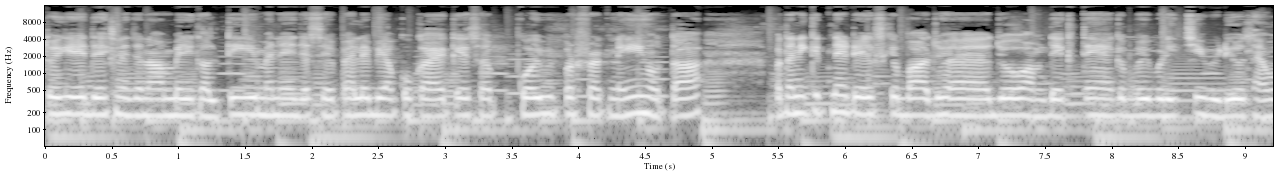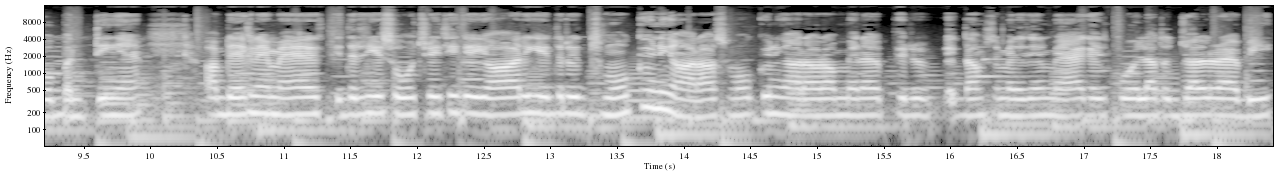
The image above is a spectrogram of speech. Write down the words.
तो ये देख लें जनाब मेरी गलती। मैंने जैसे पहले भी आपको कहा है कि सब कोई भी परफेक्ट नहीं होता। पता नहीं कितने टेक्स के बाद जो है, जो हम देखते हैं कि बड़ी बड़ी अच्छी वीडियोस हैं, वो बनती हैं। अब देख लें, मैं इधर ये सोच रही थी कि यार, ये इधर स्मोक क्यों नहीं आ रहा? स्मोक क्यों नहीं आ रहा? और अब मेरा फिर एकदम से मेरे दिन में आया कि कोयला तो जल रहा है अभी।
